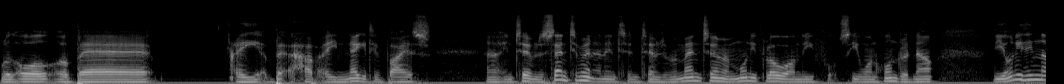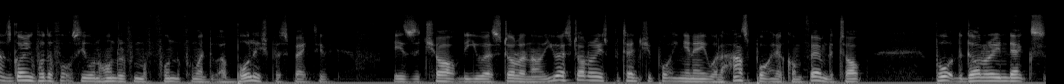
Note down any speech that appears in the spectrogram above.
will all bear a bit have a negative bias uh, in terms of sentiment and in, in, terms of momentum and money flow on the FTSE 100. Now, the only thing that's going for the FTSE 100 from a from a, a, bullish perspective is the chart of the US dollar. Now, the US dollar is potentially putting in a well, it has put in a confirmed top, but the dollar index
